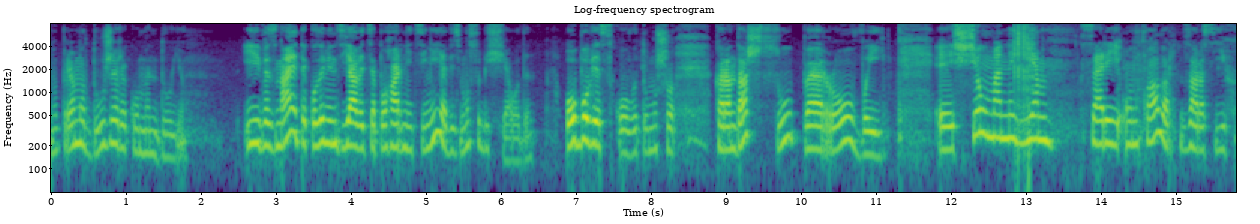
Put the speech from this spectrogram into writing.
Ну, прямо дуже рекомендую. І ви знаєте, коли він з'явиться по гарній ціні, я візьму собі ще один. Обов'язково, тому що карандаш суперовий. Е, ще у мене є серії On Color, зараз їх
